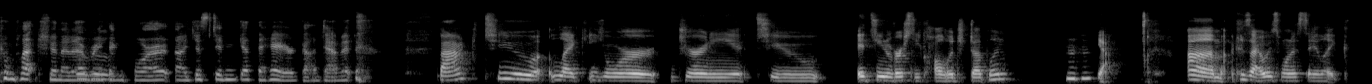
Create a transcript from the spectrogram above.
complexion and mm-hmm. everything mm-hmm. for it. I just didn't get the hair, god damn it. back to like your journey to it's University College Dublin. Mm-hmm. Yeah. Um, because I always want to say like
